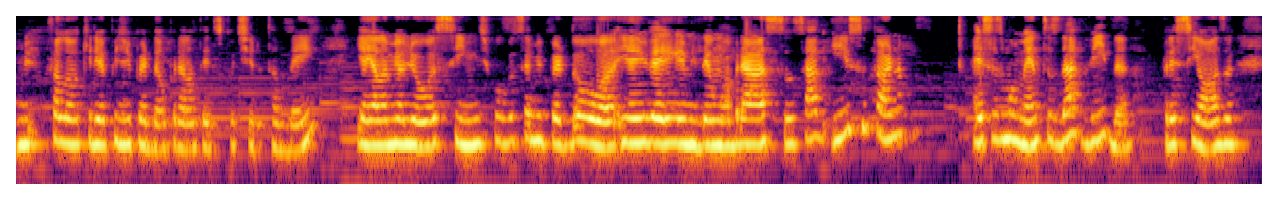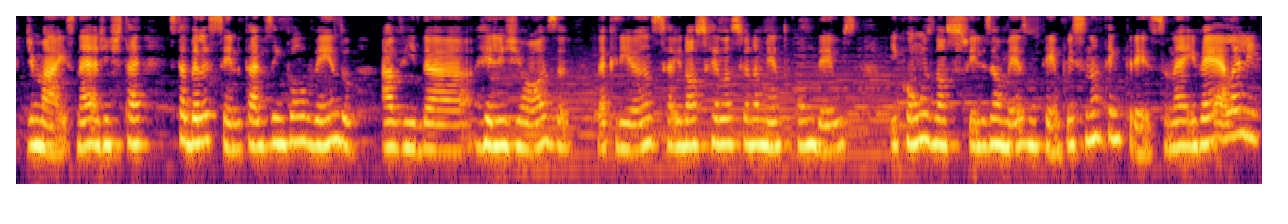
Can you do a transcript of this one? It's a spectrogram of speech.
me falou que queria pedir perdão por ela ter discutido também. E aí ela me olhou assim, tipo, você me perdoa? E aí veio e me deu um abraço, sabe? E isso torna esses momentos da vida preciosa demais, né? A gente está estabelecendo, está desenvolvendo a vida religiosa da criança e o nosso relacionamento com Deus e com os nossos filhos ao mesmo tempo. Isso não tem preço, né? E ver ela ali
